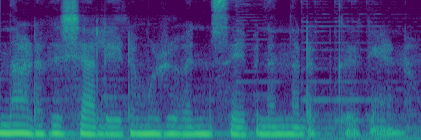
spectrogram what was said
നാടകശാലയുടെ മുഴുവൻ സേവനം നടക്കുകയാണ്.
